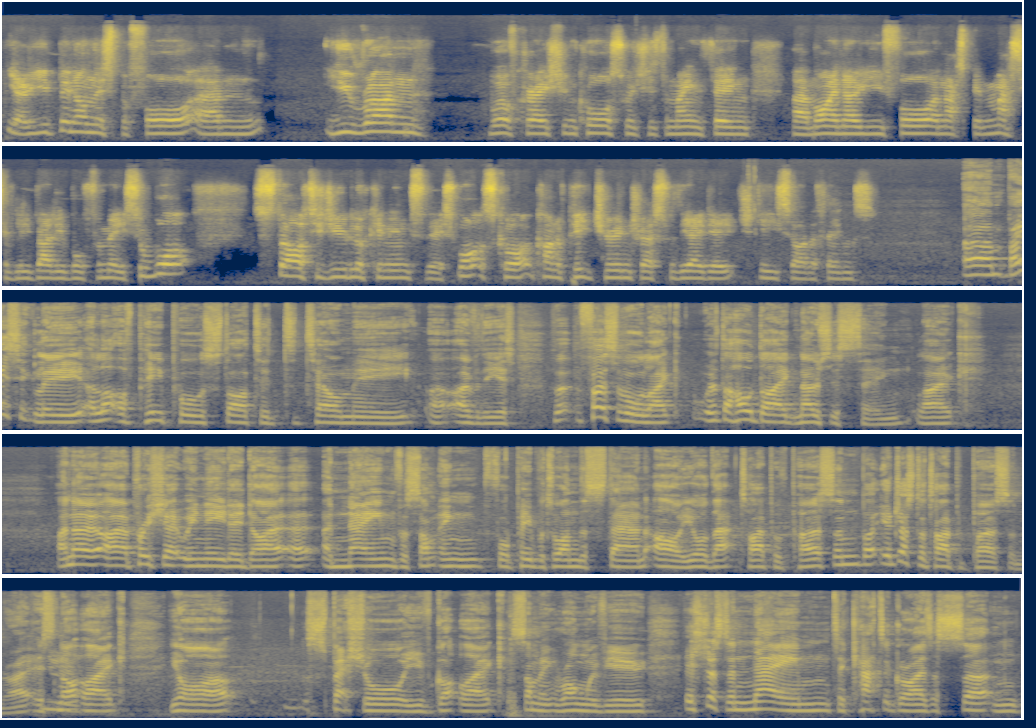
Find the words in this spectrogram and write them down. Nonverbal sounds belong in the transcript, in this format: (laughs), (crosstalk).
you know, you've been on this before. Um, you run wealth creation course, which is the main thing um, I know you for, and that's been massively valuable for me. So, what started you looking into this? What's kind of piqued your interest with the ADHD side of things? Um, basically, a lot of people started to tell me uh, over the years. But first of all, like with the whole diagnosis thing, like I know I appreciate we need a, di- a name for something for people to understand. Oh, you're that type of person, but you're just a type of person, right? It's mm. not like you're special or you've got like something wrong with you. It's just a name to categorize a certain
